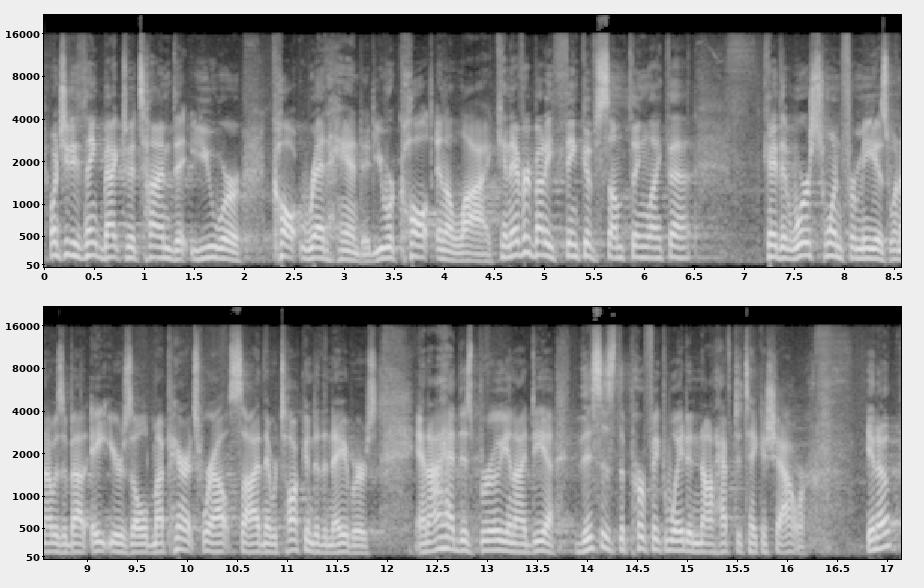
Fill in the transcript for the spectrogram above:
I want you to think back to a time that you were caught red handed. You were caught in a lie. Can everybody think of something like that? Okay, the worst one for me is when I was about eight years old. My parents were outside, they were talking to the neighbors, and I had this brilliant idea. This is the perfect way to not have to take a shower. You know,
